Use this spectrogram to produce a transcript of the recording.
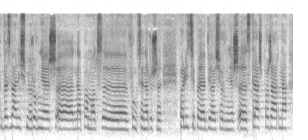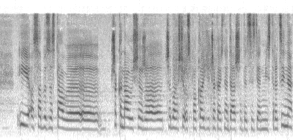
Wezwaliśmy również e, na pomoc e, funkcjonariuszy policji, pojawiła się również e, straż pożarna i osoby zostały, przekonały się, że trzeba się uspokoić i czekać na dalsze decyzje administracyjne,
